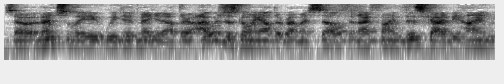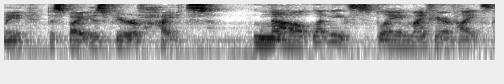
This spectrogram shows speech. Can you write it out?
So eventually, we did make it out there. I was just going out there by myself, and I find this guy behind me, despite his fear of heights. Now, let me explain my fear of heights.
